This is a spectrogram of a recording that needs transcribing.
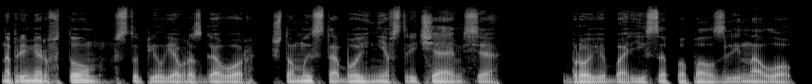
Например, в том, вступил я в разговор, что мы с тобой не встречаемся. Брови Бориса поползли на лоб.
